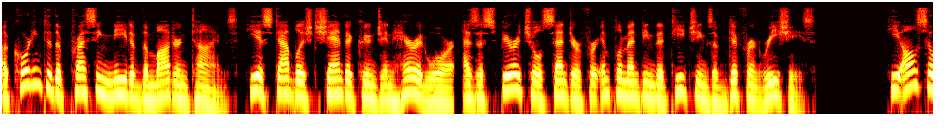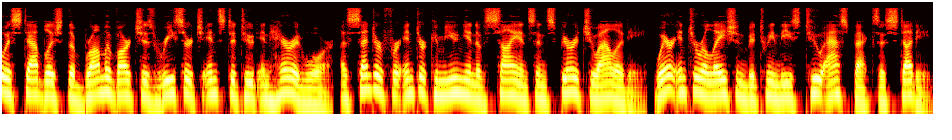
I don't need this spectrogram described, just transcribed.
According to the pressing need of the modern times, he established Shantikunj in Haridwar, as a spiritual center for implementing the teachings of different rishis. He also established the Brahmavarchas Research Institute in Haridwar, a center for intercommunion of science and spirituality, where interrelation between these two aspects is studied.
